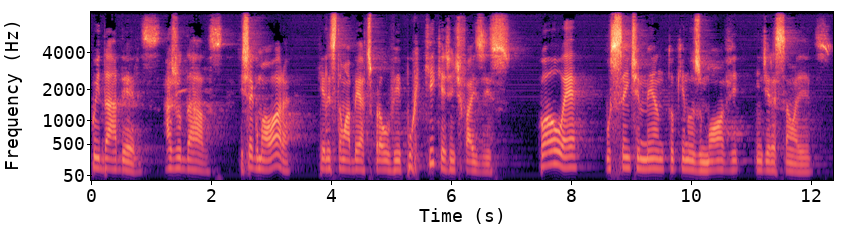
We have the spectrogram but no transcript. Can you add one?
cuidar deles, ajudá-los. E chega uma hora que eles estão abertos para ouvir por que, que a gente faz isso. Qual é o sentimento que nos move em direção a eles?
